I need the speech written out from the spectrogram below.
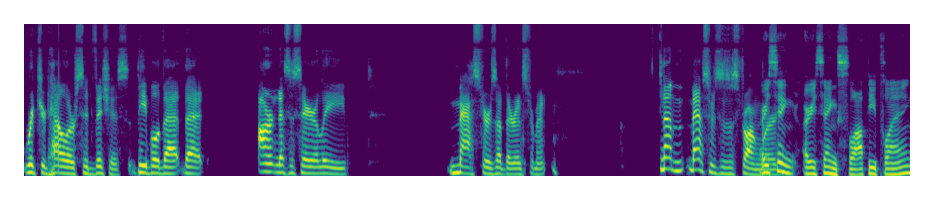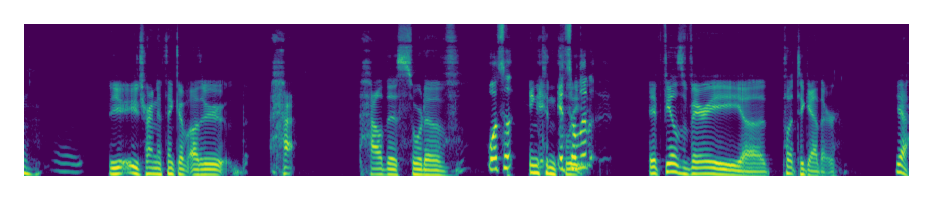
Richard Hell or Sid Vicious, people that that aren't necessarily masters of their instrument. Not masters is a strong are word. You saying, are you saying sloppy playing? Are you, are you trying to think of other how, how this sort of well, it's a, incomplete? It's a little. It feels very uh, put together. Yeah.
